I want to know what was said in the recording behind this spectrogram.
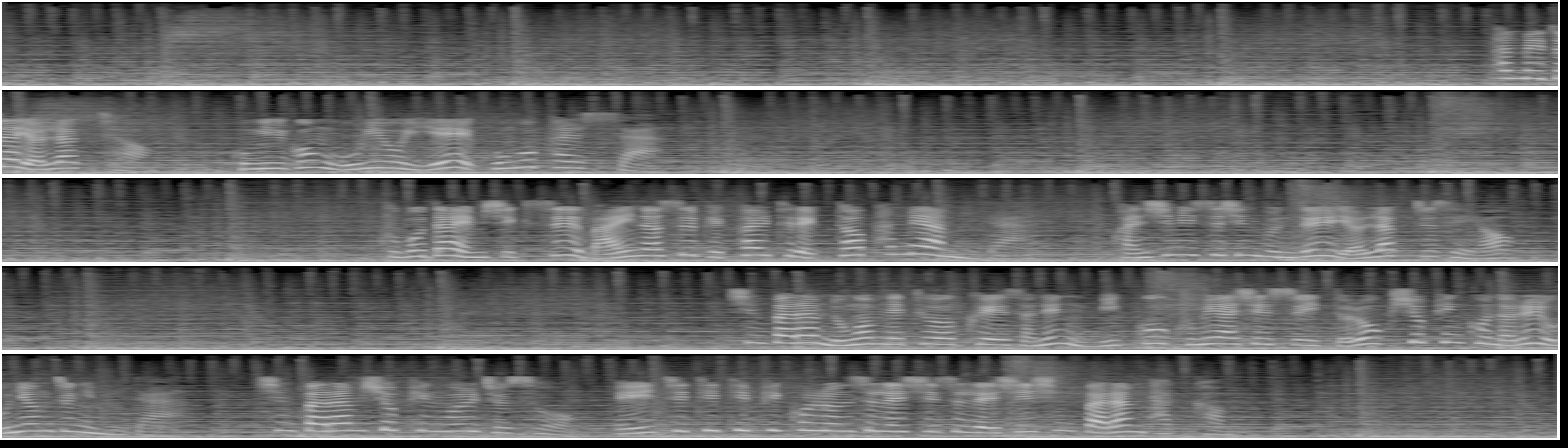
판매자 연락처 010-5252-0584 구보다 M6-108 트랙터 판매합니다. 관심 있으신 분들 연락주세요. 신바람 농업 네트워크에서는 믿고 구매하실 수 있도록 쇼핑 코너를 운영 중입니다. 신바람 쇼핑몰 주소 http 신바람com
